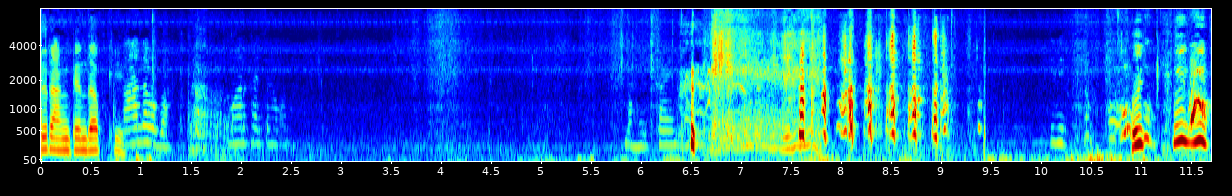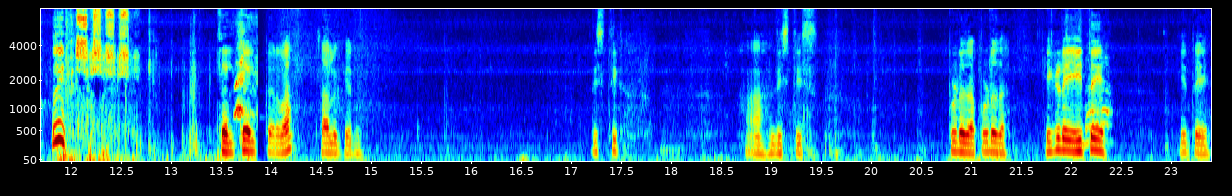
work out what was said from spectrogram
अंगठ्यान दाब की. ना बाबा. मार खायचा नाही काय. चल चल कर बा. चालू केलं. दिसती का? हा दिसतीस. पुढं जा पुढं जा. इकडे ये, इथे ये. इथे. ये.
